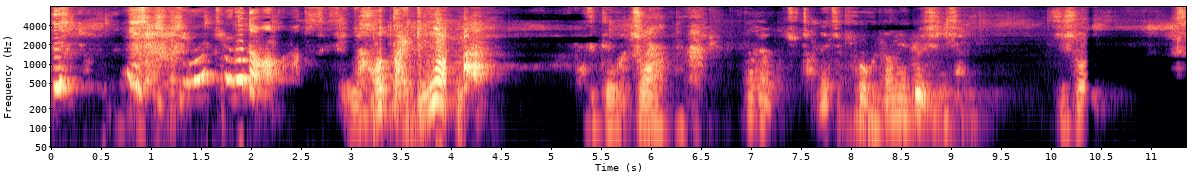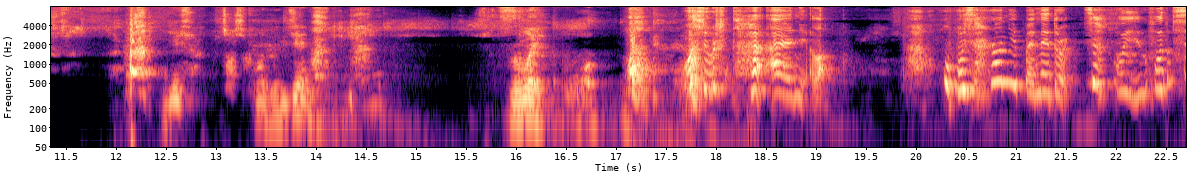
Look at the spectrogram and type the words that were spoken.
你在说什么？我听不懂。菲菲，你好歹毒啊！还在给我装，要不要我去找那几个混混当面对质一下？据说你也想找小凤人间滋味？我我就是太爱你了。我不想让你被那对奸夫淫妇欺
